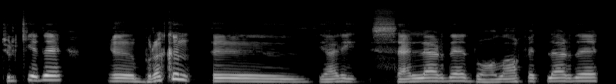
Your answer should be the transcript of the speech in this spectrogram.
Türkiye'de e, bırakın e, yani sellerde, doğal afetlerde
